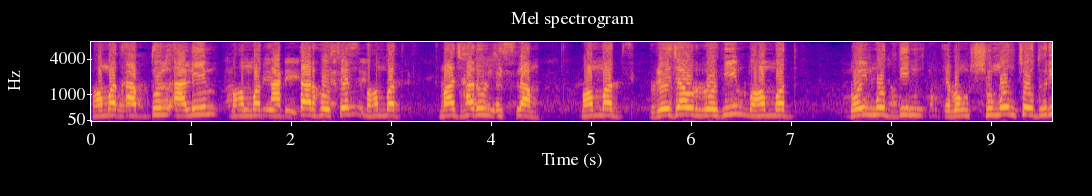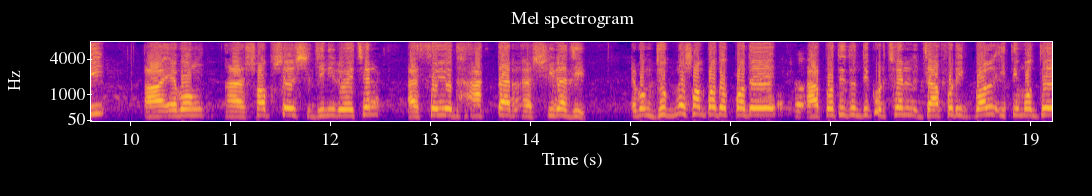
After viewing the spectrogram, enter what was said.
মোহাম্মদ আব্দুল আলিম, মোহাম্মদ আক্তার হোসেন, মোহাম্মদ মাজহারুল ইসলাম, মোহাম্মদ রেজাউর রহিম, মোহাম্মদ নইমুদ্দিন এবং সুমন চৌধুরী এবং সবশেষ যিনি রয়েছেন সৈয়দ আক্তার সিরাজি। এবং যুগ্ম সম্পাদক পদে প্রতিদ্বন্দ্বী করছেন জাফর ইকবল। ইতিমধ্যে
